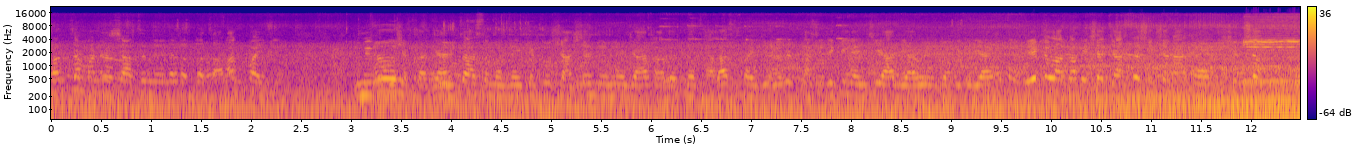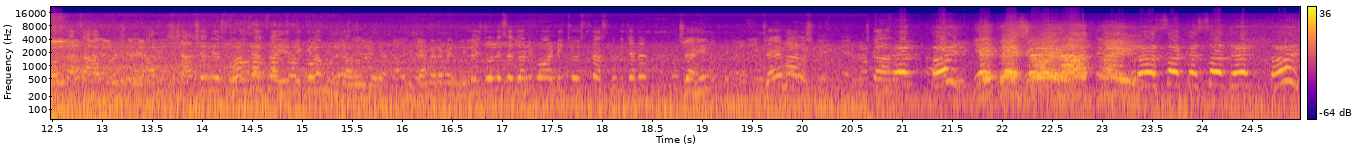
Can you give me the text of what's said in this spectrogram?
संचमान्य शासन निर्णय रद्द झालाच पाहिजे. तुम्ही बघू शकता यांचं असं म्हणणं आहे की तो शासन निर्णय ज्या हा रद्द झालाच पाहिजे अशी देखील यांची आज यावेळी प्रतिक्रिया आहे. एक लाखापेक्षा जास्त शिक्षण शिक्षक वर्गाचा हा प्रश्न आहे. आणि शासन हे सोडवण्याचा हे देखील आपण जाणून घेऊया. कॅमेरामॅन निलेश डोलेसह जॉनी पवार डी चोवीस तास चॅनल. जय हिंद. जय महाराष्ट्र. नमस्कार. कसा कसा देत नाही.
